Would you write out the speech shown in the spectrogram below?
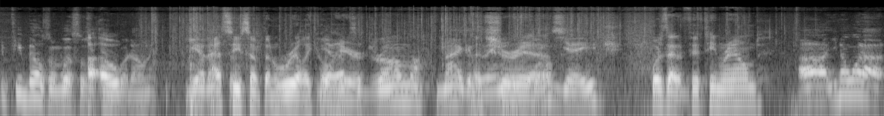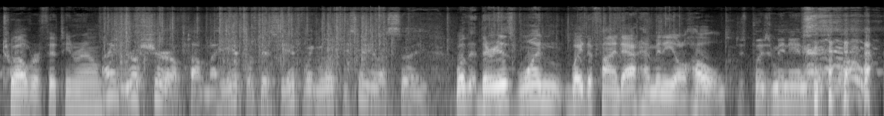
a few bells and whistles Uh-oh. to put on it. Yeah, I see a, something really cool yeah, here. that's a drum magazine. That sure is. 12 gauge. What is that? A 15 round? Uh, you know what? I, 12 or 15 round? I ain't real sure off the top of my head what this is. We can look and see. Let's see. Well, th- there is one way to find out how many it'll hold. Just put as many in there as you want.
